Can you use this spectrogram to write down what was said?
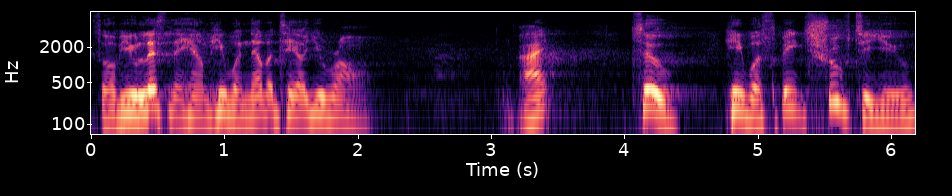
So if you listen to him, he will never tell you wrong. All right? Two, he will speak truth to you,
